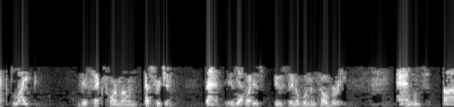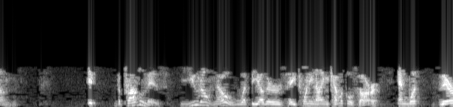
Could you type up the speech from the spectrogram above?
act like the sex hormone estrogen. That is yes. what is produced in a woman's ovary. And mm-hmm. um, it, the problem is you don't know what the other, say, 29 chemicals are and what their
